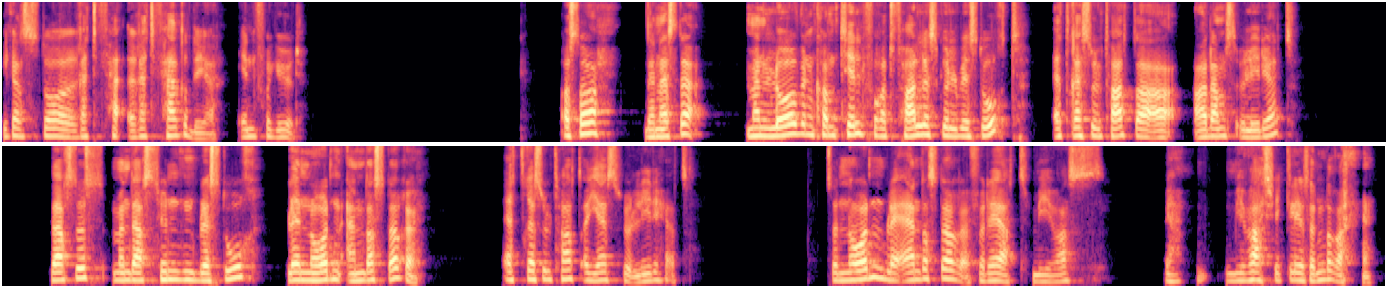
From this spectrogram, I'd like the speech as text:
Vi kan stå rettferdige innenfor Gud. Og så det neste Men loven kom til for at fallet skulle bli stort, et resultat av Adams ulydighet. Versus men der synden ble stor, ble nåden enda større. Et resultat av Jesu ulydighet. Så nåden ble enda større fordi at vi var ja, vi var skikkelige syndere.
